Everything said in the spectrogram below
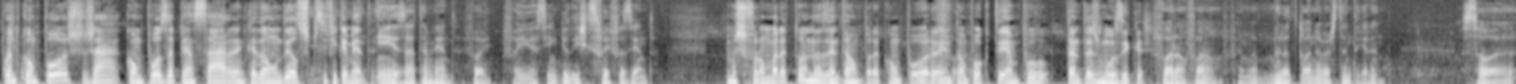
Quando compôs, já compôs a pensar em cada um deles especificamente? Exatamente, foi. Foi assim que o disco se foi fazendo. Mas foram maratonas então, para compor foram. em tão pouco tempo tantas músicas? Foram, foram. Foi uma maratona bastante grande. Só a,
